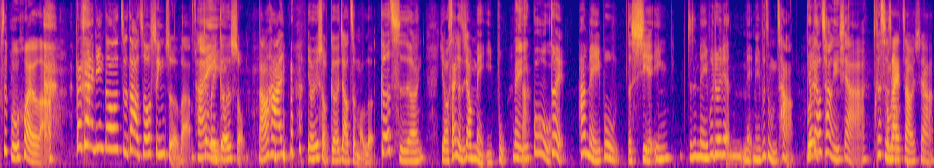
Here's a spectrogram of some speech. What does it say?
是不会了。大家一定都知道周兴哲吧？嗨这位歌手，然后他有一首歌叫《怎么了》，歌词呢有三个字叫每一步，每一步，对，他每一步的谐音，就是每一步就会变每每一步怎么唱？啊？要不要唱一下啊？歌词我们来找一下，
